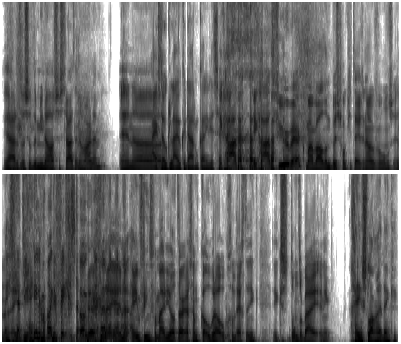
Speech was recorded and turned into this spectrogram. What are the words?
Ja, dat was op de Mina Hassenstraat in Haarlem. En, eh, hij heeft ook luiken, daarom kan hij dit Ik zeggen. haat, ik haat vuurwerk, maar we hadden een bushokje tegenover ons. En En een, je hebt die helemaal in de fik gestoken. nee, en een, een vriend van mij die had daar echt zo'n cobra op gelegd. En ik, ik stond erbij en ik... Geen slangen, denk ik.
